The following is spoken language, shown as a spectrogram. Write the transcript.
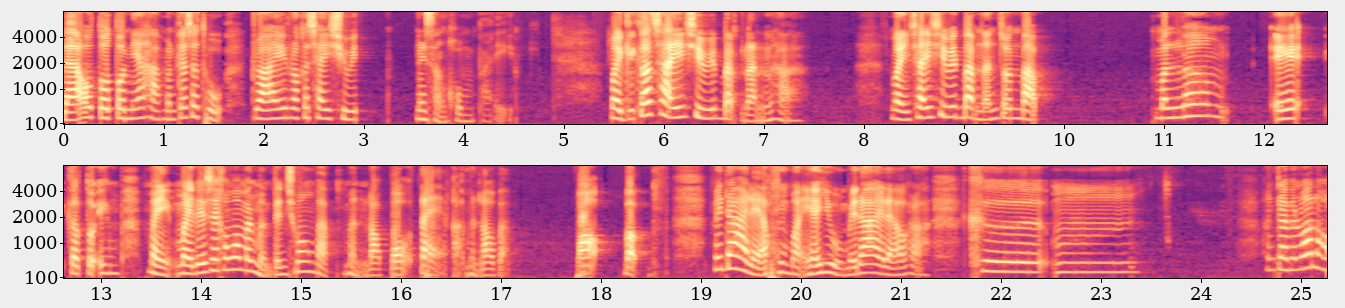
แล้วตัวตนนี้ค่ะ มันก็จะถูก drive แล้วก็ใช้ชีวิตในสังคมไป ใหม่ก็ใช้ชีวิตแบบนั้นค่ะใหม่ใช้ชีวิตแบบนั้นจนแบบ มันเริ่ม เอ๊ะ กับตัวเองใหม่ใหม่ได้ใช้คำว่ามันเหมือนเป็นช่วงแบบเหมือนเราเปาะแตกอะเหมือนเราแบบเปาะแบบไม่ได้แล้วใหม่อยู่ไม่ได้แล้วค่ะ คืออืมมันกลายเป็นว่าเรา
